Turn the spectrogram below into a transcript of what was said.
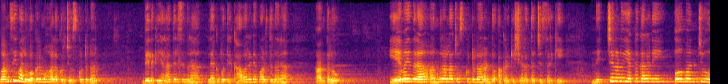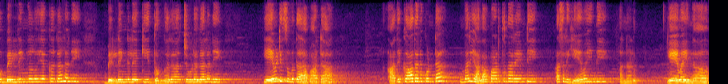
వంశీ వాళ్ళు ఒకరి మొహాలు ఒకరు చూసుకుంటున్నారు. వీళ్ళకి ఎలా తెలిసిందిరా? లేకపోతే కావాలనే పాడుతున్నారా? అంతలో ఏమైందిరా? అందరూ అలా చూసుకుంటున్నారంటూ అక్కడికి షరత్ వచ్చేసరికి నిచ్చెనలు ఎక్కగలని? ఓ మంజు బిల్డింగులు ఎక్కగలని? బిల్డింగ్లు ఎక్కి దొంగలా చూడగలని? ఏమిటి సుమత ఆ పాట? అది కాదనుకుంటా మరి అలా పాడుతున్నారేంటి? అసలు ఏమైంది? అన్నాడు. ఏమైందా?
